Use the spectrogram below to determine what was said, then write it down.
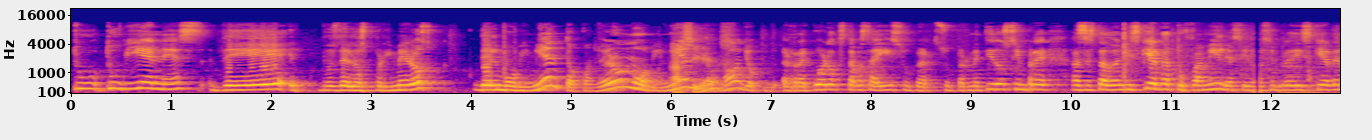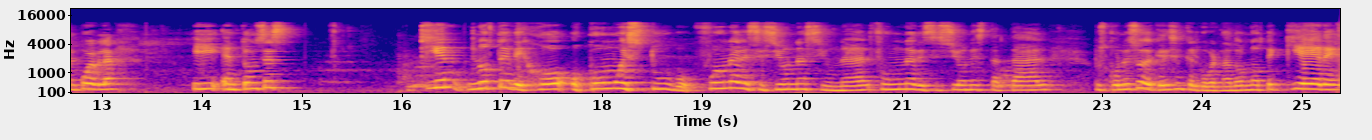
tú, tú, vienes de, pues de los primeros del movimiento, cuando era un movimiento, ¿no? Yo recuerdo que estabas ahí súper super metido, siempre has estado en izquierda, tu familia ha sido siempre de izquierda en Puebla, y entonces, ¿quién no te dejó o cómo estuvo? ¿Fue una decisión nacional? ¿Fue una decisión estatal? Pues con eso de que dicen que el gobernador no te quiere,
